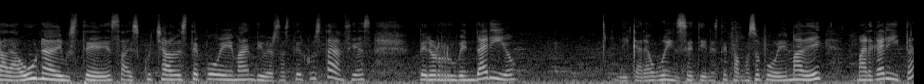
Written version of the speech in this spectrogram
cada una de ustedes ha escuchado este poema en diversas circunstancias, pero Rubén Darío, nicaragüense, tiene este famoso poema de Margarita,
